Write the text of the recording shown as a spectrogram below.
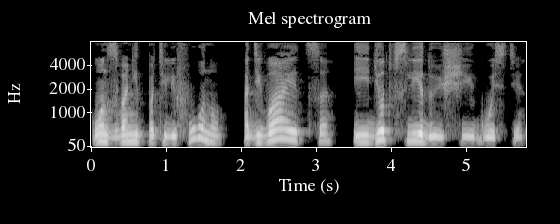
Он звонит по телефону, одевается и идет в следующие гости.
